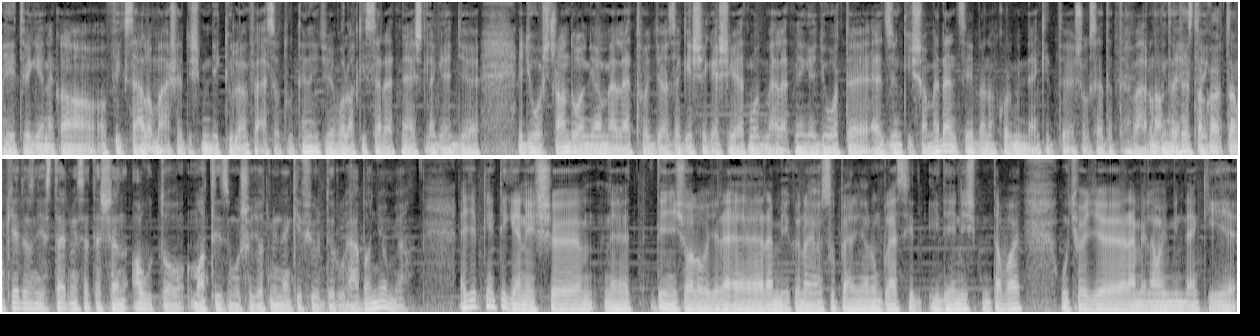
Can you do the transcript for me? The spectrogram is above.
hétvégének a, a fix állomását is mindig külön fel szoktuk tenni, úgyhogy valaki szeretne esetleg egy, egy jót strandolni, amellett, hogy az egészséges életmód mellett még egy jót edzünk is a medencében, akkor mindenkit sok szeretettel várunk. Na, tehát ezt akartam kérdezni, hogy ez természetesen automatizmus, hogy ott mindenki fürdőruhában nyomja? Egyébként igen, és tény is való, hogy reméljük, hogy nagyon szuper nyarunk lesz idén is, mint tavaly, úgyhogy remélem, hogy mindenki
